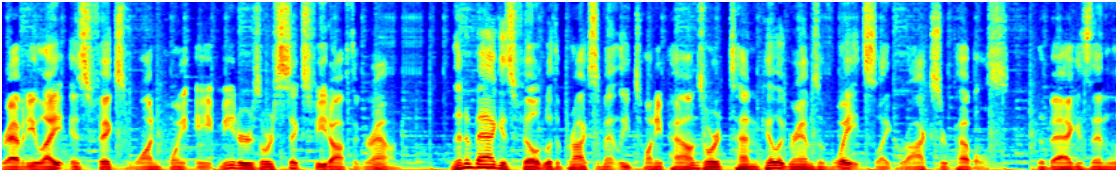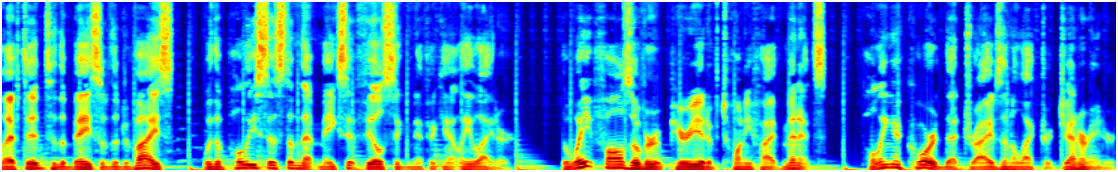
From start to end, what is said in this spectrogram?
GravityLight is fixed 1.8 meters or 6 feet off the ground then a bag is filled with approximately 20 pounds or 10 kilograms of weights like rocks or pebbles. The bag is then lifted to the base of the device with a pulley system that makes it feel significantly lighter. The weight falls over a period of 25 minutes, pulling a cord that drives an electric generator,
